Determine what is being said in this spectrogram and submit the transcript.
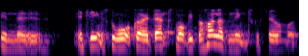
end, øh, end det engelske ord gør i dansk, hvor vi beholder den engelske stavemåde.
